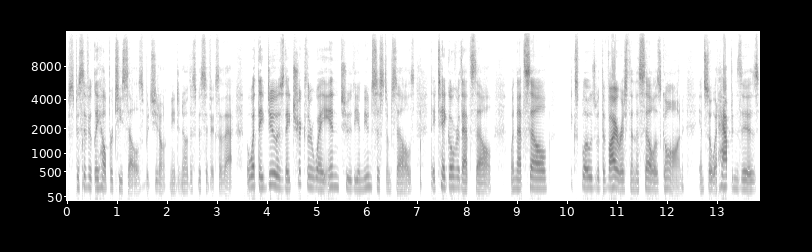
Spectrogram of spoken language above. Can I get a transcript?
specifically helper T cells, which you don't need to know the specifics of that. But what they do is they trick their way into the immune system cells. They take over that cell. When that cell explodes with the virus, then the cell is gone. And so what happens is,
